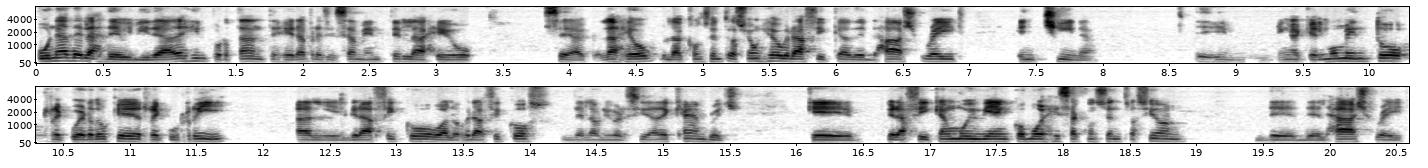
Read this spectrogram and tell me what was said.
una de las debilidades importantes era precisamente la geo sea la, la concentración geográfica del hash rate en China. Eh, en aquel momento recuerdo que recurrí al gráfico o a los gráficos de la Universidad de Cambridge que grafican muy bien cómo es esa concentración del hash rate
